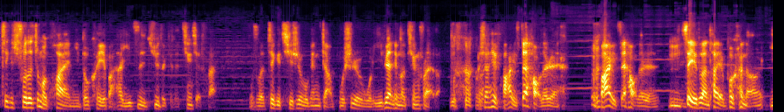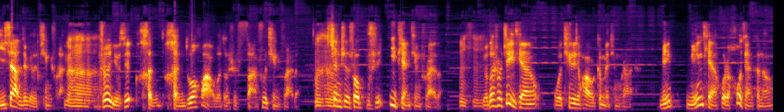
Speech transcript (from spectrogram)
这个说的这么快，你都可以把它一字一句的给它听写出来。我说这个其实我跟你讲，不是我一遍就能听出来的。我相信法语再好的人，法语再好的人，这一段他也不可能一下子就给他听出来。你说有些很很多话我都是反复听出来的。甚至说不是一天听出来的，嗯有的时候这一天我听这句话我根本听不出来，明明天或者后天可能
